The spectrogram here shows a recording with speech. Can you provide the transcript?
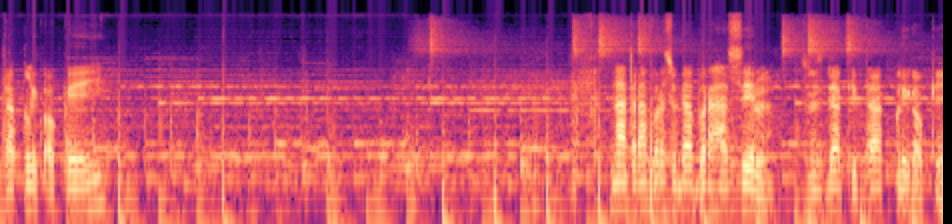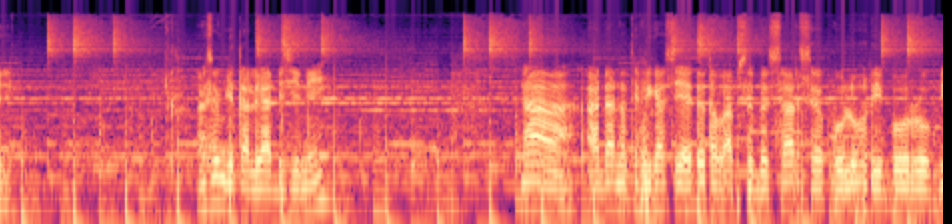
Kita klik OK. Nah transfer sudah berhasil. Sudah kita klik OK. Langsung kita lihat di sini Nah, ada notifikasi yaitu top up sebesar Rp10.000.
